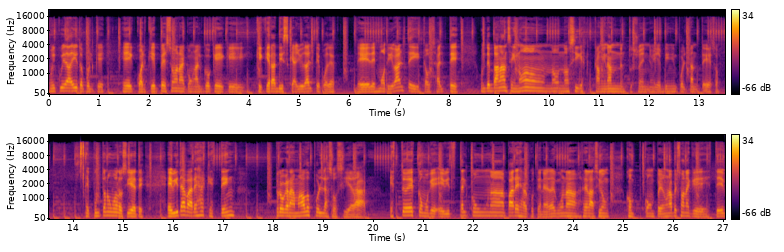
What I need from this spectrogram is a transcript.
muy cuidadito porque eh, cualquier persona con algo que, que, quiera disque ayudarte puede eh, desmotivarte y causarte un desbalance y no, no, no sigues caminando en tus sueños y es bien importante eso. El punto número 7. Evita parejas que estén programados por la sociedad. Esto es como que evita estar con una pareja, con tener alguna relación con, una persona que esté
